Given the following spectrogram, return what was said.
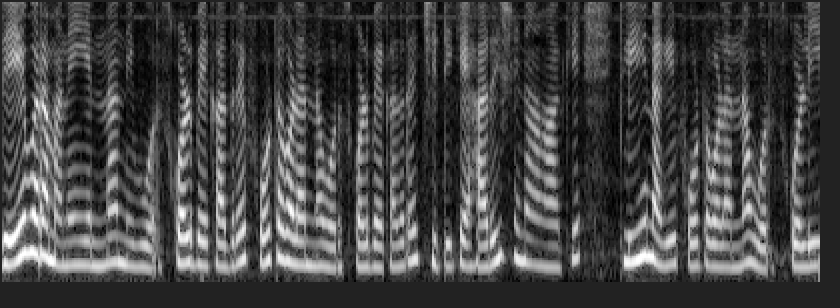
ದೇವರ ಮನೆಯನ್ನು ನೀವು ಒರೆಸ್ಕೊಳ್ಬೇಕಾದ್ರೆ ಫೋಟೋಗಳನ್ನು ಒರೆಸ್ಕೊಳ್ಬೇಕಾದ್ರೆ ಚಿಟಿಕೆ ಅರಿಶಿಣ ಹಾಕಿ ಕ್ಲೀನಾಗಿ ಫೋಟೋಗಳನ್ನು ಒರೆಸ್ಕೊಳ್ಳಿ.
